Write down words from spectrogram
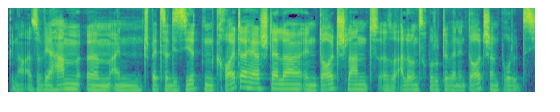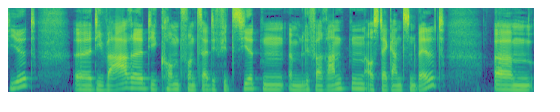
Genau, also wir haben ähm, einen spezialisierten Kräuterhersteller in Deutschland. Also alle unsere Produkte werden in Deutschland produziert. Äh, die Ware, die kommt von zertifizierten ähm, Lieferanten aus der ganzen Welt. Ähm,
